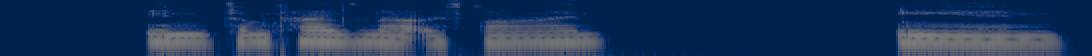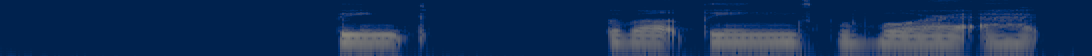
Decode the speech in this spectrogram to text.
and sometimes not respond and think about things before I act.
